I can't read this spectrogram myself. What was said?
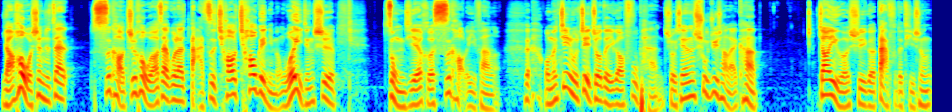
然后我甚至在思考之后，我要再过来打字敲敲给你们，我已经是。总结和思考了一番了。我们进入这周的一个复盘。首先，数据上来看，交易额是一个大幅的提升，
